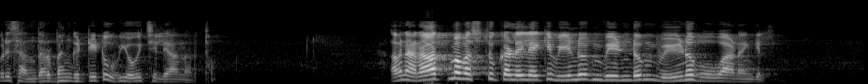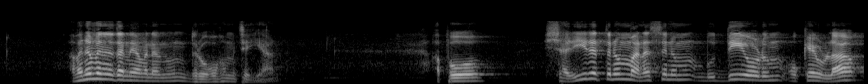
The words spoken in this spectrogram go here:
ഒരു സന്ദർഭം കിട്ടിയിട്ട് ഉപയോഗിച്ചില്ല എന്നർത്ഥം. അവൻ അനാത്മവസ്തുക്കളിലേക്ക് വീണ്ടും വീണ്ടും വീണു പോവാണെങ്കിൽ അവനവന് തന്നെ അവനൊന്നും ദ്രോഹം ചെയ്യാണ്. അപ്പോ ശരീരത്തിനും മനസ്സിനും ബുദ്ധിയോടും ഒക്കെയുള്ള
